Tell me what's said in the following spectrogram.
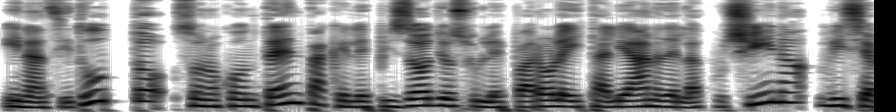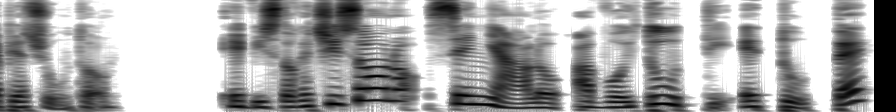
Innanzitutto sono contenta che l'episodio sulle parole italiane della cucina vi sia piaciuto. E visto che ci sono, segnalo a voi tutti e tutte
